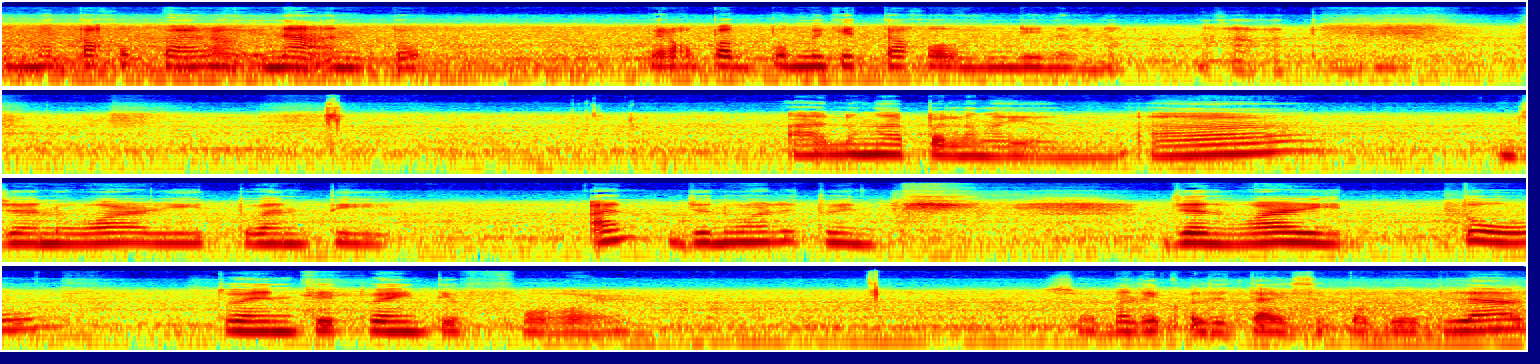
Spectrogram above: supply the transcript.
Ang mata ko parang inaantok. Pero kapag pumikit ako, hindi naman ako nakakatulog. Ano nga pala ngayon? Ah, January 20. An? January 20. January 2, 2024. So, balik ulit tayo sa pag-vlog.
